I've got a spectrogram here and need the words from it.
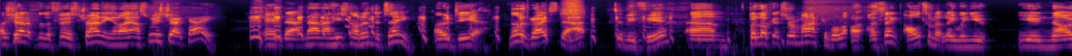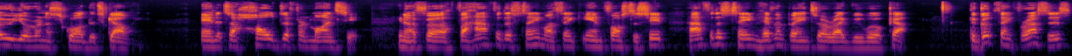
I showed up to the first training and I asked, "Where's JK?" And uh, no, no, he's not in the team. Oh dear, not a great start to be fair. Um, but look, it's remarkable. I, I think ultimately when you you know you're in a squad that's going, and it's a whole different mindset. You know, for for half of this team, I think Ian Foster said half of this team haven't been to a Rugby World Cup. The good thing for us is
